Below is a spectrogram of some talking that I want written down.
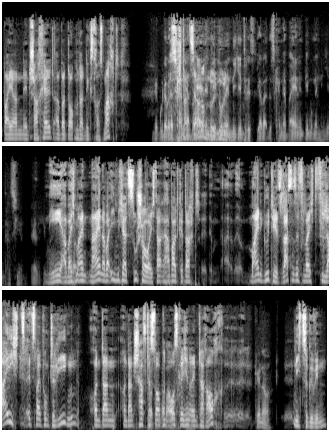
Bayern den Schach hält, aber Dortmund halt nichts draus macht. Ja gut, aber Das das, kann ja Bayern in dem 0-0. Moment nicht interessieren. Ja, aber das kann ja Bayern in dem Moment nicht interessieren, ehrlich gesagt. Nee, aber ich meine, nein, aber ich mich als Zuschauer, ich habe halt gedacht, äh, meine Güte, jetzt lassen sie vielleicht vielleicht äh, zwei Punkte liegen und dann und dann schafft es Dortmund Dortmund ausgerechnet an dem Tag auch äh, Genau. nicht zu gewinnen.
